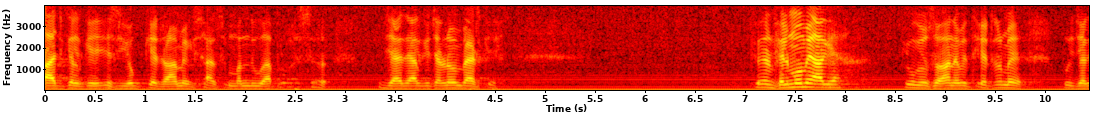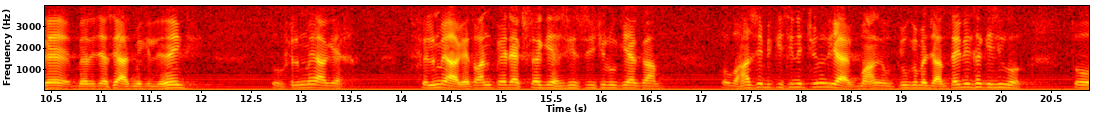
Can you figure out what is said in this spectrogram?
आजकल के इस युग के ड्रामे के साथ संबंध हुआ, प्रोफेसर जयदयाल के चरणों में बैठ के। फिर फ़िल्मों में आ गया, क्योंकि उस जमाने में थिएटर में कोई जगह मेरे जैसे आदमी के लिए नहीं थी। तो फ़िल्म में आ गया। फ़िल्म में आ गया तो अनपेड एक्स्ट्रा की हैसियत से शुरू किया काम। तो वहाँ से भी किसी ने चुन लिया क्योंकि मैं जानता ही नहीं था किसी को। तो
